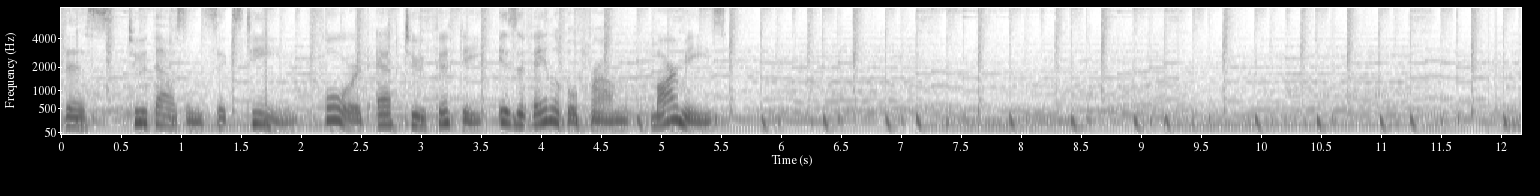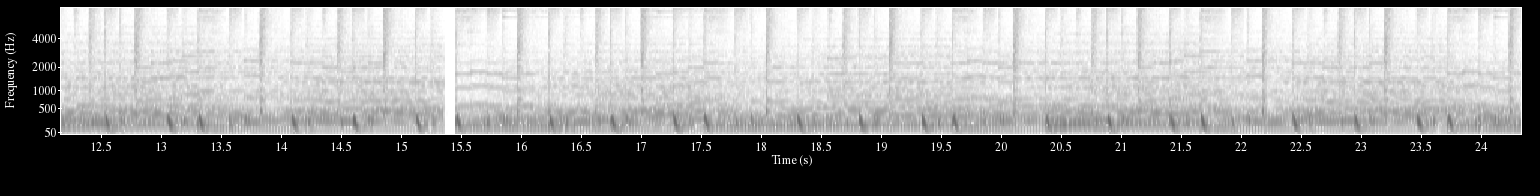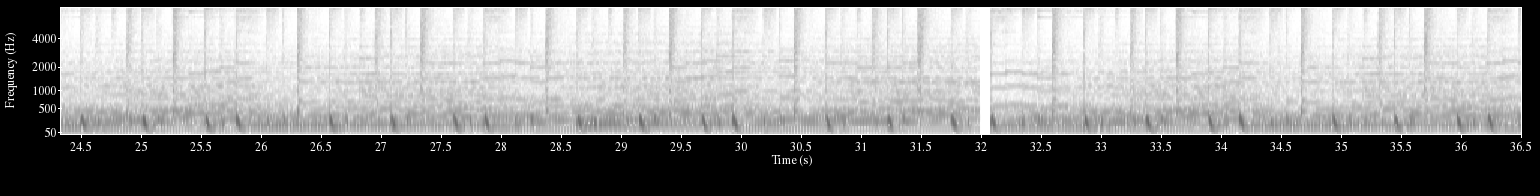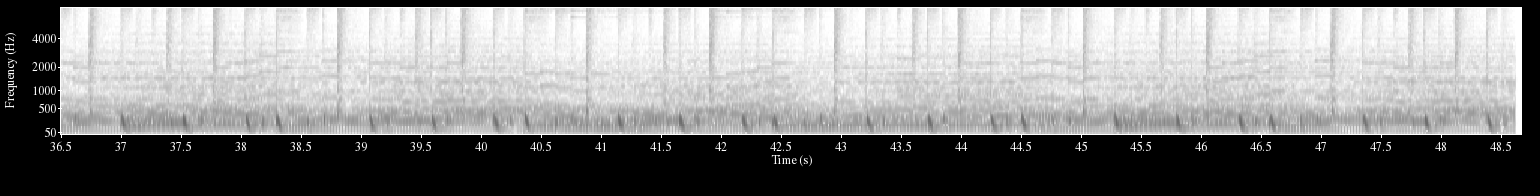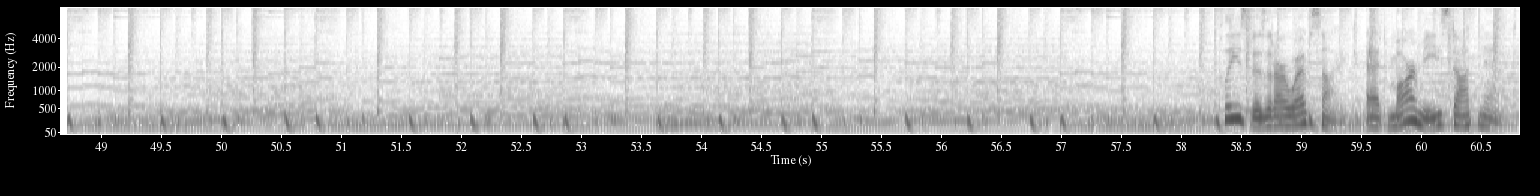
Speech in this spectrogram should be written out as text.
This 2016 Ford F-250 is available from Marmies. Please visit our website at marmies.net.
